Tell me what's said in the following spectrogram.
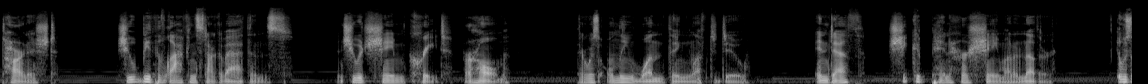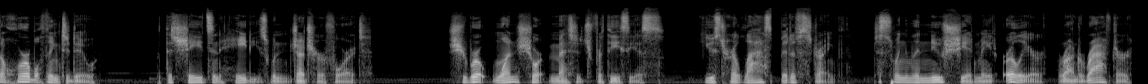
tarnished. She would be the laughingstock of Athens, and she would shame Crete, her home. There was only one thing left to do. In death, she could pin her shame on another. It was a horrible thing to do, but the shades in Hades wouldn't judge her for it. She wrote one short message for Theseus, used her last bit of strength to swing the noose she had made earlier around a rafter,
